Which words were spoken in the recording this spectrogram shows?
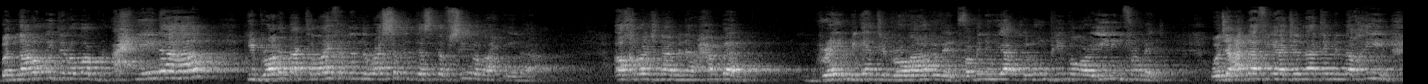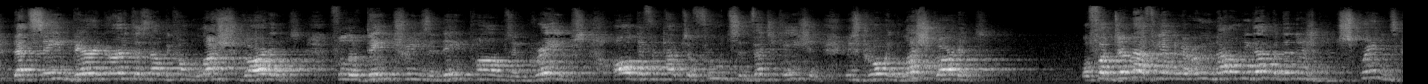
But not only did Allah ahyaynaha, He brought it back to life, and then the rest of it, that's tafsir of ahyaynaha. أخرجنا منها حبا Grain began to grow out of it. فَمِنْهُ يَأْكُلُونَ People are eating from it. وَجَعَلْنَا فِيهَا جَنَّاتٍ مِّن نَخِيلٍ That same barren earth has now become lush gardens full of date trees and date palms and grapes. All different types of fruits and vegetation is growing. Lush gardens. وَفَجَّرْنَا فِيهَا مِنْ عُيُونٍ Not only that, but then there's springs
